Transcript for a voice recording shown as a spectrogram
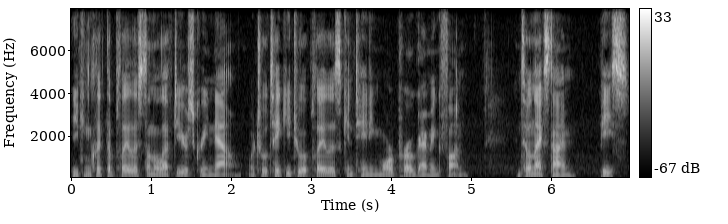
you can click the playlist on the left of your screen now, which will take you to a playlist containing more programming fun. Until next time, peace.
